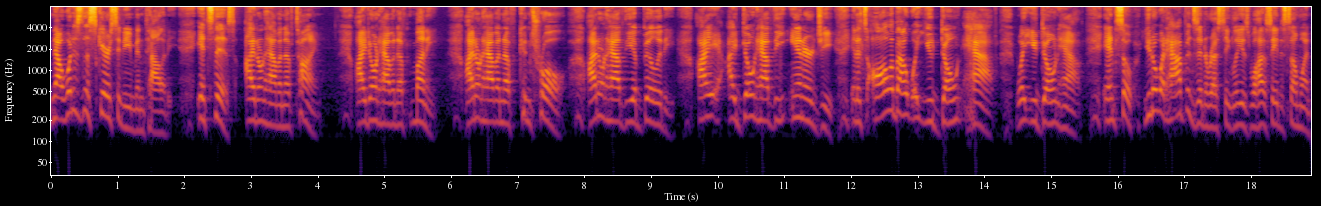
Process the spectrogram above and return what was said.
Now, what is the scarcity mentality? It's this I don't have enough time, I don't have enough money. I don't have enough control. I don't have the ability. I, I don't have the energy. And it's all about what you don't have, what you don't have. And so, you know what happens, interestingly, is we'll have to say to someone,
